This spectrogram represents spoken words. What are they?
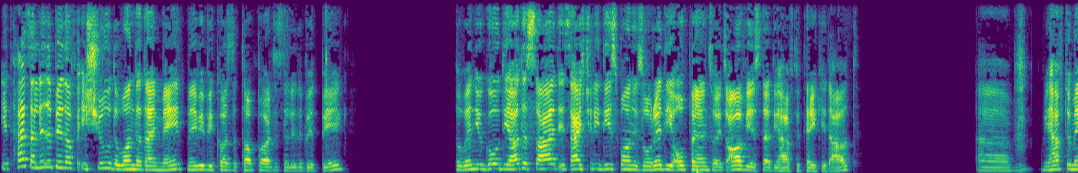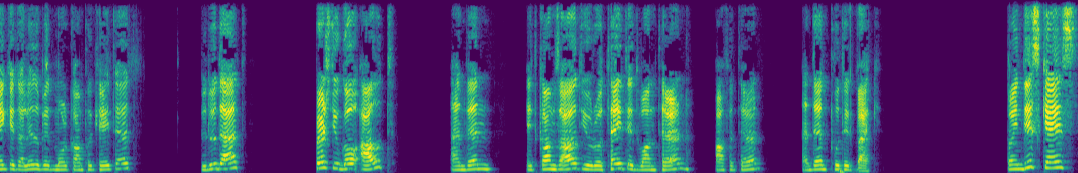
It has a little bit of issue, the one that I made, maybe because the top part is a little bit big. So when you go the other side, it's actually this one is already open, so it's obvious that you have to take it out. Um, we have to make it a little bit more complicated. To do that, first you go out, and then it comes out, you rotate it one turn, half a turn, and then put it back. So in this case,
